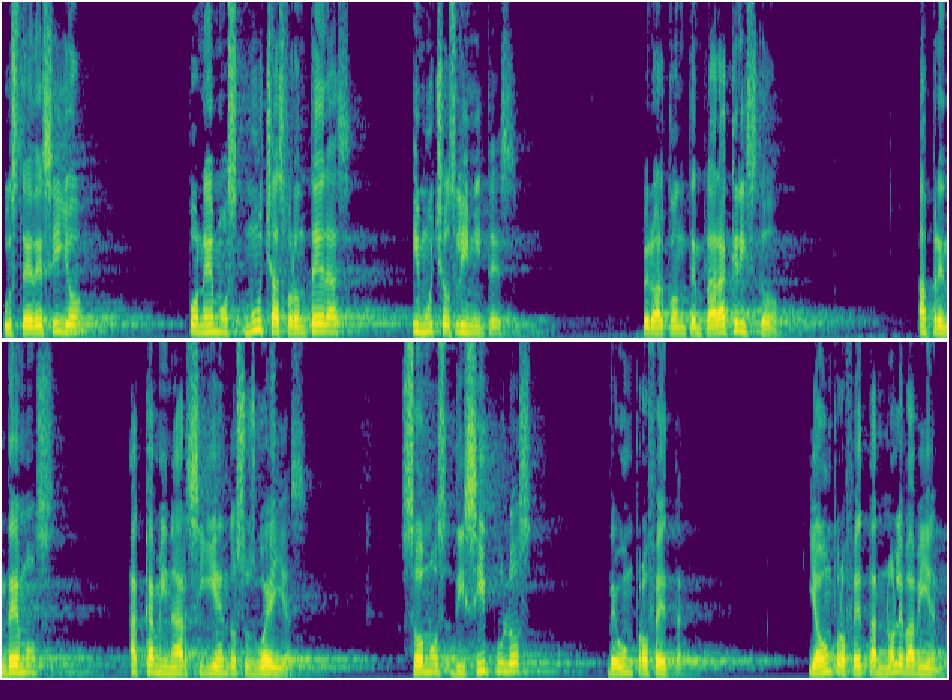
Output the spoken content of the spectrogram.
ustedes y yo ponemos muchas fronteras y muchos límites, pero al contemplar a Cristo aprendemos a caminar siguiendo sus huellas somos discípulos de un profeta y a un profeta no le va bien.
